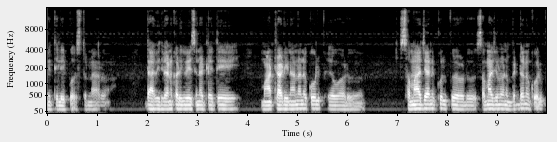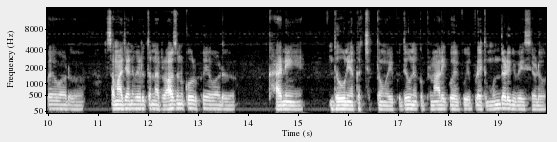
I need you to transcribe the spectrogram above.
మీరు తెలియపరుస్తున్నారు. దావిది వెనకడుగు వేసినట్లయితే మాట్లాడిన నన్ను కోల్పోయేవాడు సమాజాన్ని కోల్పోయేవాడు సమాజంలోని బిడ్డను కోల్పోయేవాడు సమాజాన్ని వెళుతున్న రాజును కోల్పోయేవాడు. కానీ దేవుని యొక్క చిత్తం వైపు దేవుని యొక్క ప్రణాళిక వైపు ఎప్పుడైతే ముందడుగు వేశాడో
